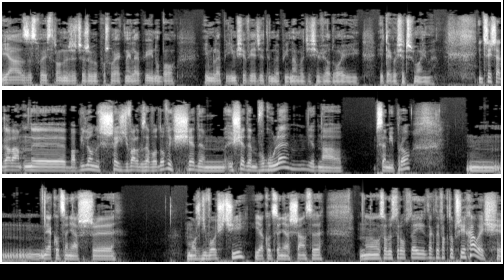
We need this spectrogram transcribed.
Ja ze swojej strony życzę, żeby poszło jak najlepiej, no bo im lepiej im się wiedzie, tym lepiej nam będzie się wiodło i, i tego się trzymajmy. Jutrzejsza gala e, Babylon, sześć walk zawodowych, siedem, siedem w ogóle, jedna semi-pro. Mm, Jak oceniasz e, możliwości, jak oceniasz szanse no, osoby, z którą tutaj tak de facto przyjechałeś e,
